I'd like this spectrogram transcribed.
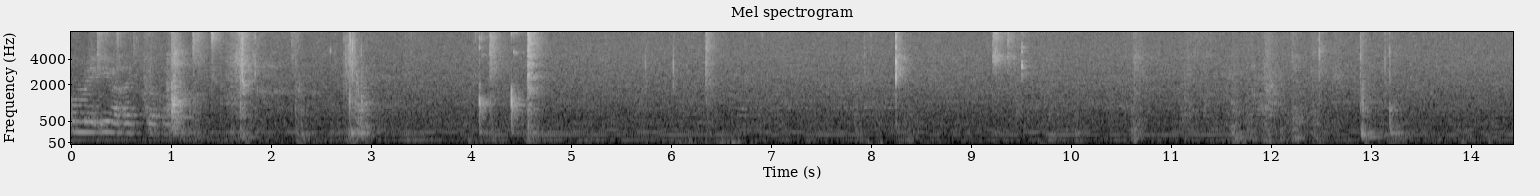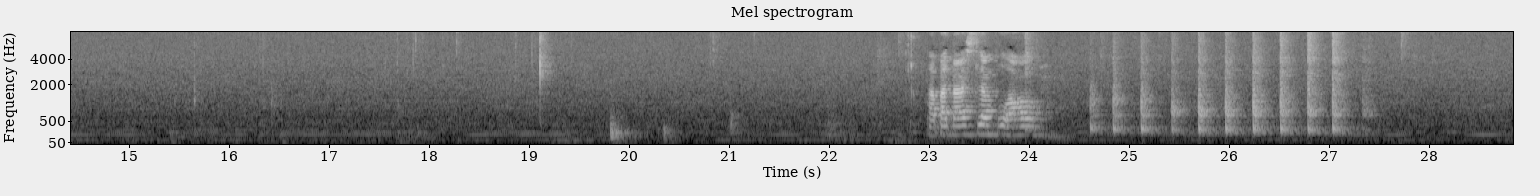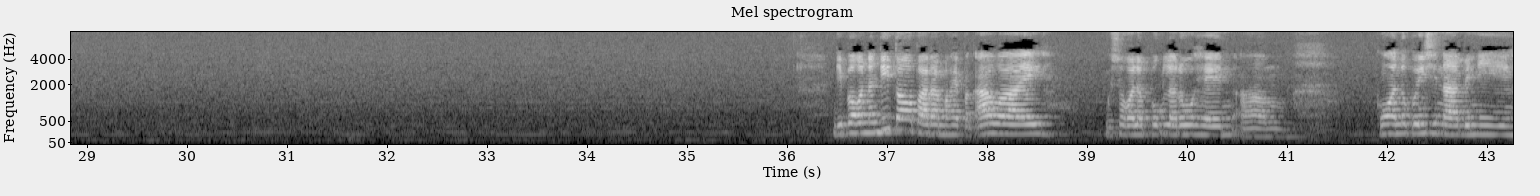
kung may i-add ka pa. Papataas lang po ako. Hindi po ako nandito para makipag-away. Gusto ko lang pong laruhin. Um, kung ano po yung sinabi ni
